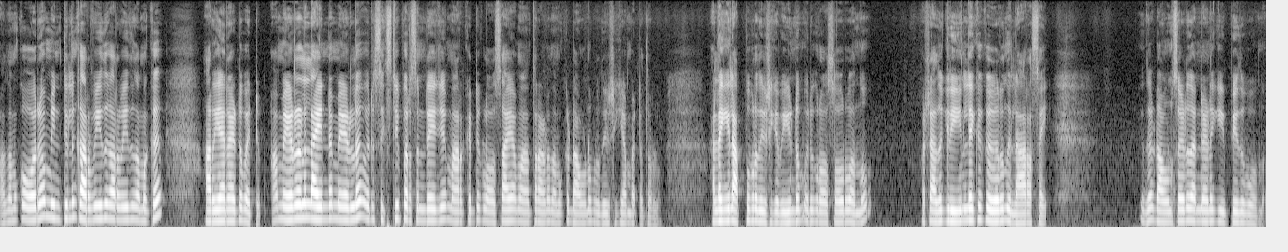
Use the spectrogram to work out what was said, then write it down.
അത് നമുക്ക് ഓരോ മിനിറ്റിലും കർവ് ചെയ്ത് കർവ് ചെയ്ത് നമുക്ക് അറിയാനായിട്ട് പറ്റും. ആ മേളിലുള്ള ലൈനിന്റെ മേളിൽ ഒരു സിക്സ്റ്റി പെർസെന്റേജ് മാർക്കറ്റ് ക്ലോസ് ആയാൽ മാത്രമാണ് നമുക്ക് ഡൗൺ പ്രതീക്ഷിക്കാൻ പറ്റത്തുള്ളൂ. അല്ലെങ്കിൽ അപ്പ് പ്രതീക്ഷിക്കുക വീണ്ടും ഒരു ക്രോസ് ഓവർ വന്നു. പക്ഷെ അത് ഗ്രീനിലേക്ക് കയറുന്നില്ല ആർ എസ് ഐ ഇത് ഡൗൺ സൈഡ് തന്നെയാണ് കീപ്പ് ചെയ്ത് പോകുന്നത്.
